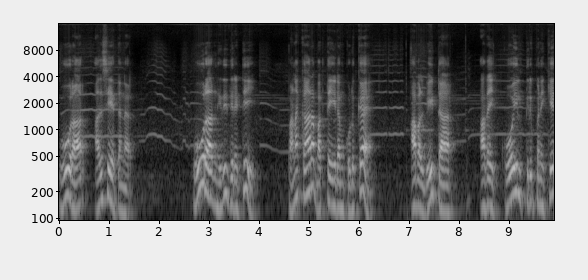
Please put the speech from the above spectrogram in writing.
ஊரார் அதிசயத்தனர். ஊரார் நிதி திரட்டி பணக்கார பக்தையிடம் கொடுக்க அவள் வீட்டார் அதை கோயில் திருப்பணிக்கே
